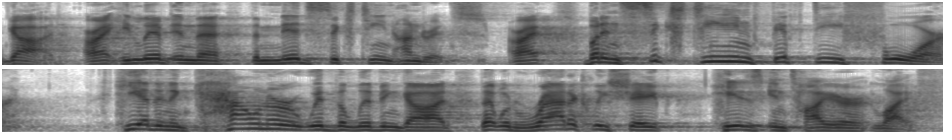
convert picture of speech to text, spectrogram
God. All right. He lived in the, the mid 1600s. All right. But in 1654, he had an encounter with the living God that would radically shape his entire life.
